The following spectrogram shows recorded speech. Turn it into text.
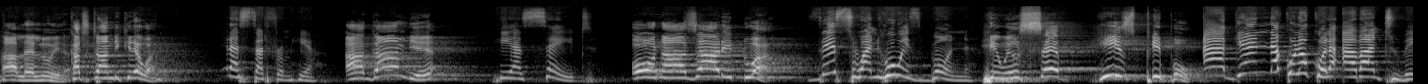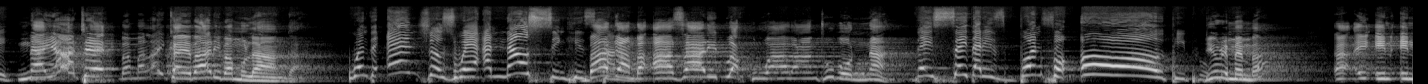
Hallelujah. Let us start from here. He has said, ono azaaliddwa This one who is born he will save his people. agenda kulokola abantu be. naye ate bamalayika bwe baali bamulanga. When the angels were announcing his bagamba azaaliddwa ku lw'abantu bonna. they say that he's born for all people. do you remember? Uh, in, in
